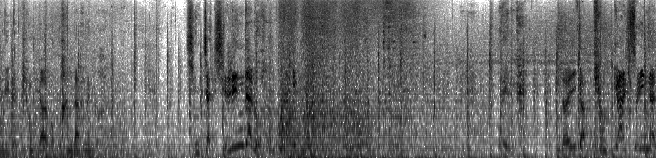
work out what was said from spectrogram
우리를 평가하고 판단하는 거 진짜 질린다고. 우린 너희가 평가할 수 있는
